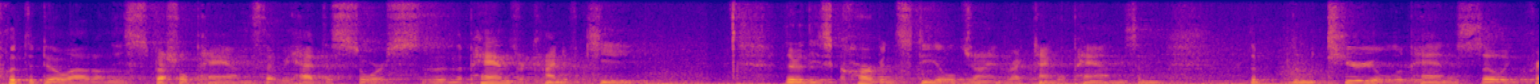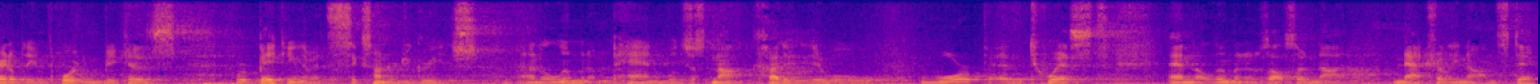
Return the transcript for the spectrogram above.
put the dough out on these special pans that we had to source. And the pans are kind of key. They're these carbon steel giant rectangle pans, and the, the material of the pan is so incredibly important because we're baking them at 600 degrees. An aluminum pan will just not cut it, it will warp and twist. And aluminum is also not naturally non-stick.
